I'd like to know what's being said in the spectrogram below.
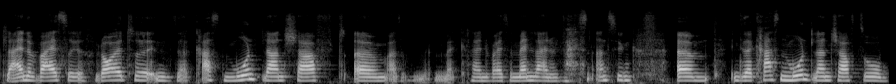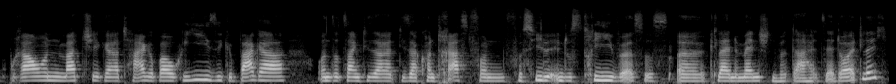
kleine weiße Leute in dieser krassen Mondlandschaft, ähm, also kleine weiße Männlein mit weißen Anzügen, ähm, in dieser krassen Mondlandschaft, so braun, matschiger Tagebau, riesige Bagger und sozusagen dieser, dieser Kontrast von fossile Industrie versus äh, kleine Menschen wird da halt sehr deutlich.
